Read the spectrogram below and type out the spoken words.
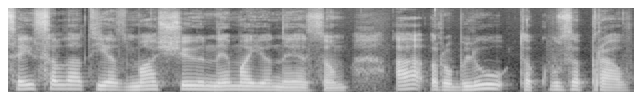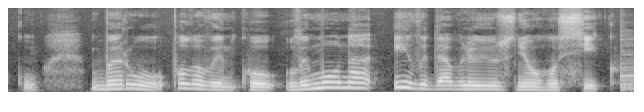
Цей салат я змащую не майонезом, а роблю таку заправку. Беру половинку лимона і видавлюю з нього сік.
